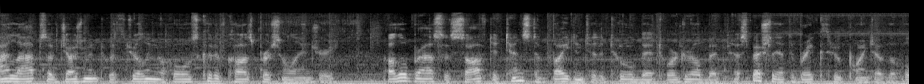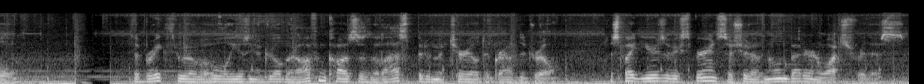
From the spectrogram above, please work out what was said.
My lapse of judgment with drilling the holes could have caused personal injury. Although brass is soft, it tends to bite into the tool bit or drill bit, especially at the breakthrough point of the hole. The breakthrough of a hole using a drill bit often causes the last bit of material to grab the drill. Despite years of experience, I should have known better and watched for this.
